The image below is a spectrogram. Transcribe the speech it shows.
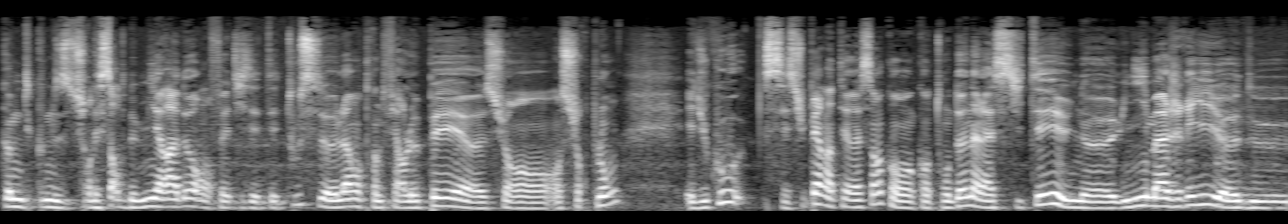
comme, comme sur des sortes de miradors en fait, ils étaient tous là en train de faire le paix sur, en, en surplomb. Et du coup, c'est super intéressant quand, quand on donne à la cité une, une imagerie de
